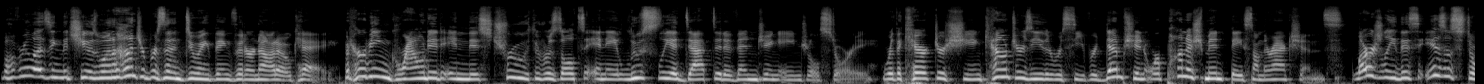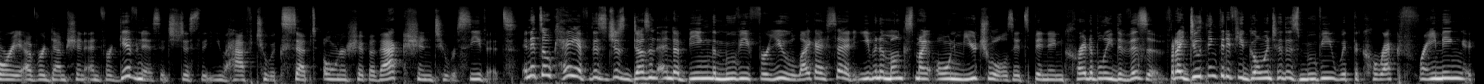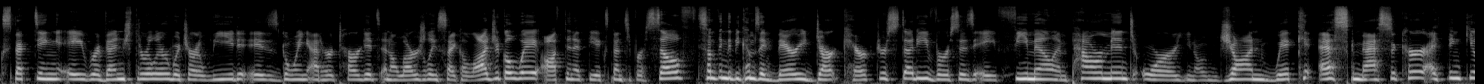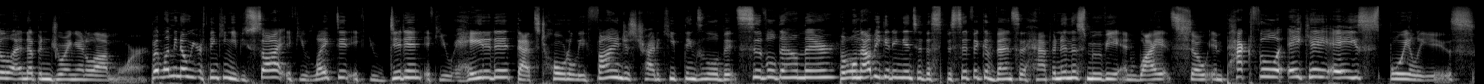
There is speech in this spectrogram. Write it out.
While realizing that she is 100% doing things that are not okay. But her being grounded in this truth results in a loosely adapted avenging angel story, where the characters she encounters either receive redemption or punishment based on their actions. Largely, this is a story of redemption and forgiveness, it's just that you have to accept ownership of action to receive it. And it's okay if this just doesn't end up being the movie for you. Like I said, even amongst my own mutuals, it's been incredibly divisive. But I do think that if you go into this movie with the correct framing, expecting a revenge thriller, which our lead is going at her targets in a largely psychological way, often at the expense of herself, something that becomes a very dark character study versus a female empowerment or, you know, John Wick esque massacre, I think you'll end up enjoying it a lot more. But let me know what you're thinking if you saw it, if you liked it, if you didn't, if you hated it, that's totally fine. Just try to keep things a little bit civil down there. But we'll now be getting into the specific events that happen in this movie and why it's so impactful, aka spoilies.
